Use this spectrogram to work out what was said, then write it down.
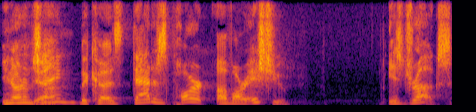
You know what I'm Yeah. saying? Because that is part of our issue is drugs.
